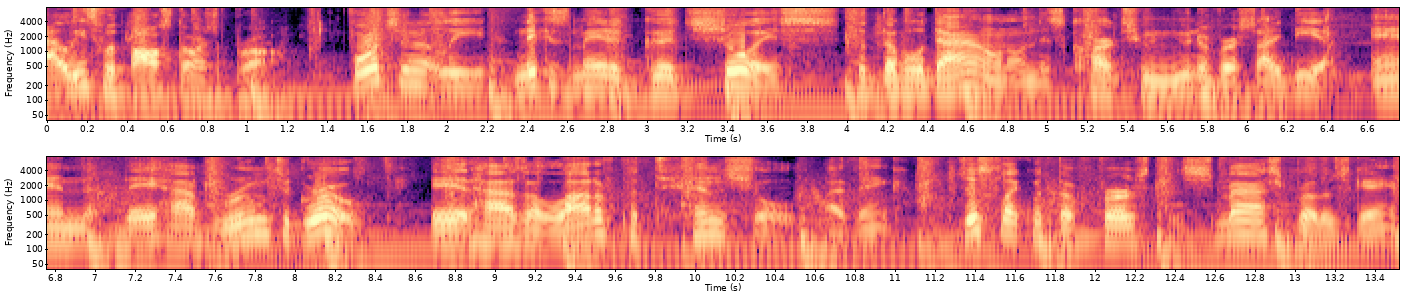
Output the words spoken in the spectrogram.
at least with All Stars Brawl. Fortunately, Nick has made a good choice to double down on this cartoon universe idea, and they have room to grow. It has a lot of potential, I think, just like with the first Smash Brothers game.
